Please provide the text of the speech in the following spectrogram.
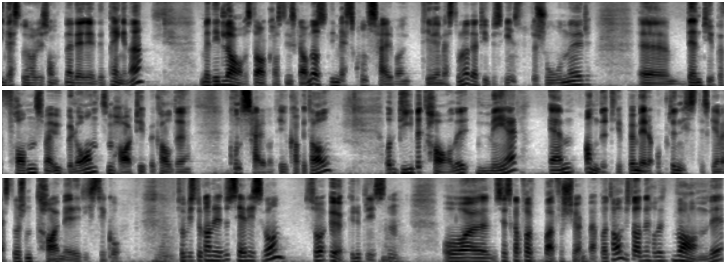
investorhorisontene, eller pengene med de laveste avkastningskravene, altså de mest konservative investorene. Det er typisk institusjoner, eh, den type fond som er ubelånt, som har type kall konservativ kapital. Og de betaler mer enn andre typer mer opportunistiske investorer som tar mer risiko. Så hvis du kan redusere risikoen, så øker du prisen. Og så jeg skal bare forsøke meg på et tall. Hvis du hadde hatt et vanlig,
